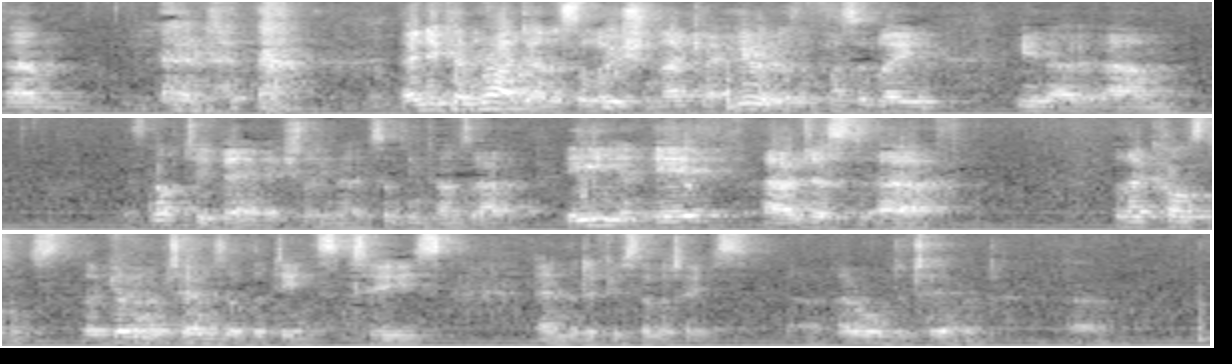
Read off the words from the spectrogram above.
Um, and, and you can write down the solution. Okay, here it is implicitly. You know, um, it's not too bad actually. You know, something times R. E and F are just uh, they're constants. They're given in terms of the densities and the diffusivities. Uh, they're all determined. Um,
